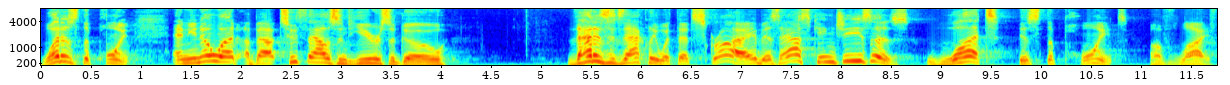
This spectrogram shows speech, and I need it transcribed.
What is the point? And you know what? About 2,000 years ago, that is exactly what that scribe is asking Jesus. What is the point of life?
